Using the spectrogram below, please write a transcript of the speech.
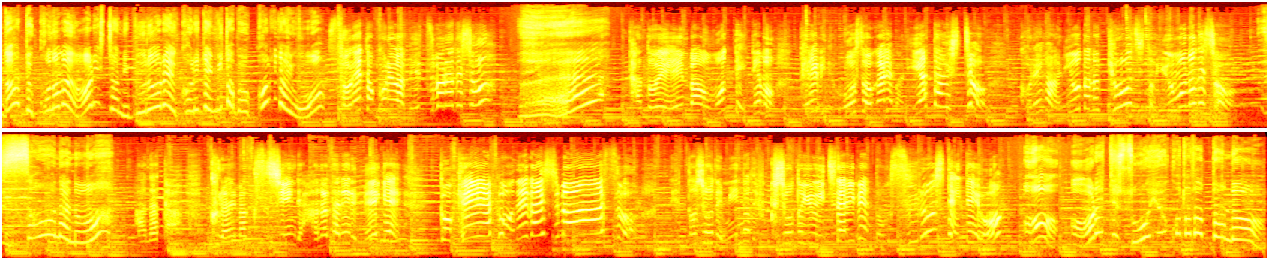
ー、だってこの前アリスちゃんにブルーレイ借りて見たばっかりだよ。それとこれは別腹でしょ。えたとえ円盤を持っていてもテレビで放送があればリアタイ視聴これがアニオタの矜持というものでしょう。ー、そうなの？あなたクライマックスシーンで放たれる名言「ご契約お願いします!」を。ネット上でみんなで復唱という一大イベントをスルーしていてよ。ああれってそういうことだったんだ。あ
